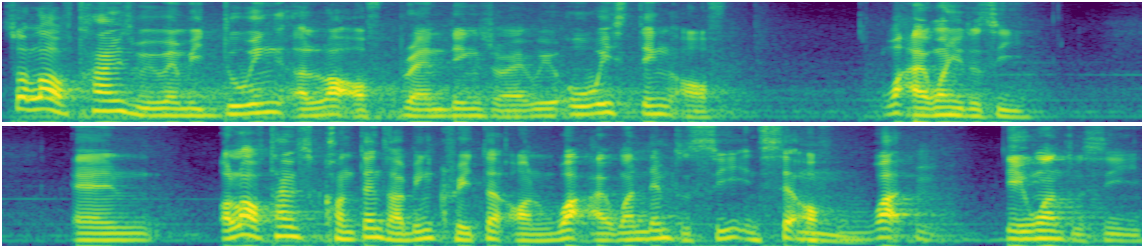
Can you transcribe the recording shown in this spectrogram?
So a lot of times, we, when we're doing a lot of brandings, right, we always think of what I want you to see, and a lot of times contents are being created on what I want them to see instead of what they want to see.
